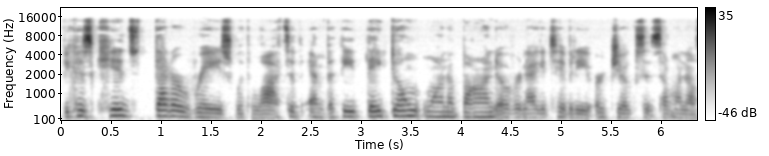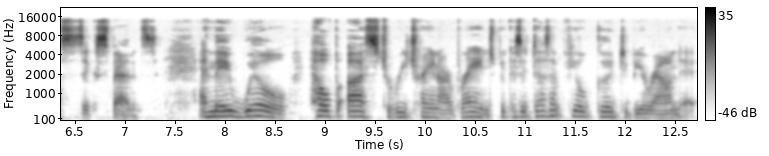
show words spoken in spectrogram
Because kids that are raised with lots of empathy, they don't want to bond over negativity or jokes at someone else's expense. And they will help us to retrain our brains because it doesn't feel good to be around it.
